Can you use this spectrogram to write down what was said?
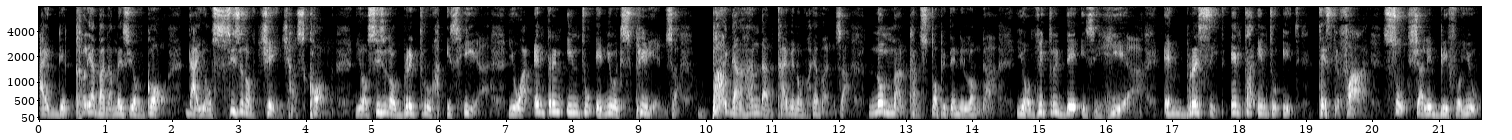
I declare by the mercy of God that your season of change has come. Your season of breakthrough is here. You are entering into a new experience the hand and timing of heavens. Uh, no man can stop it any longer. Your victory day is here. Embrace it, enter into it, testify. So shall it be for you.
